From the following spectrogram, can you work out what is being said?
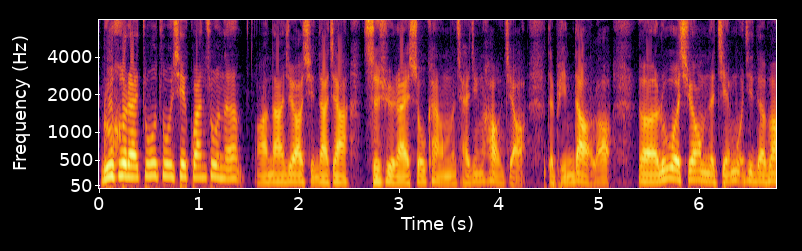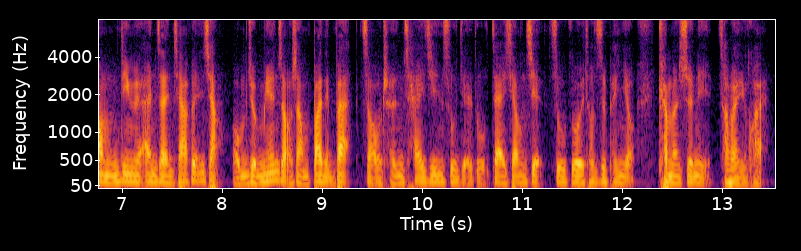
如何来多做一些关注呢？啊，那就要请大家持续来收看我们财经号角的频道了。呃，如果喜欢我们的节目，记得帮我们订阅、按赞、加分享。我们就明天早上八点半早晨财经速解读再相见。祝各位投资朋友看盘顺利，操盘愉快。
